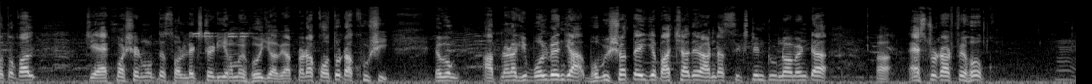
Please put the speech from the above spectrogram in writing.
গতকাল যে এক মাসের মধ্যে সল্টলেক স্টেডিয়ামে হয়ে যাবে। আপনারা কতটা খুশি? এবং আপনারা কি বলবেন যে ভবিষ্যতে এই যে বাচ্চাদের আন্ডার সিক্সটিন টুর্নামেন্টটা অ্যাস্ট্রোটার্ফে হোক? হ্যাঁ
